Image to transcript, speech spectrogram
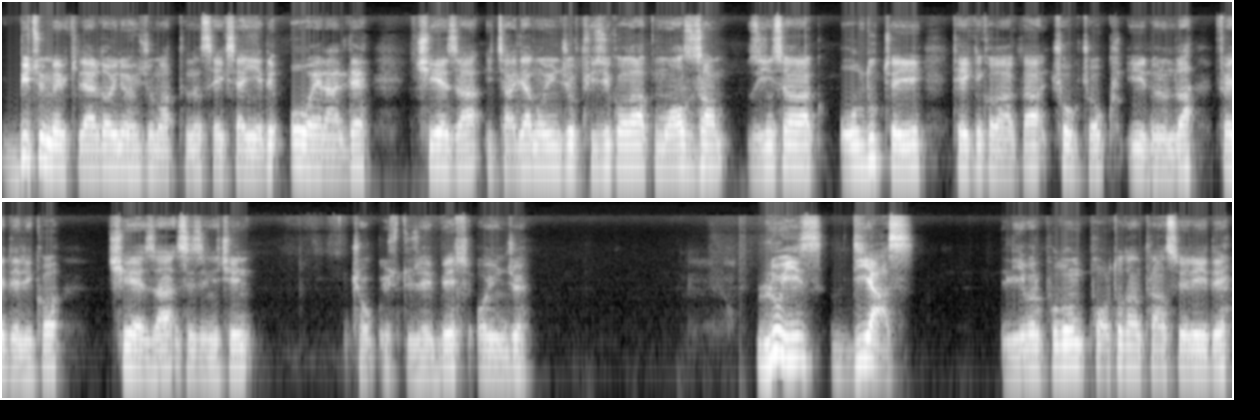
Bütün mevkilerde oynuyor hücum hattının 87 o herhalde. Chiesa İtalyan oyuncu fizik olarak muazzam. Zihinsel olarak oldukça iyi. Teknik olarak da çok çok iyi durumda. Federico Chiesa sizin için çok üst düzey bir oyuncu. Luis Diaz Liverpool'un Porto'dan transferiydi.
